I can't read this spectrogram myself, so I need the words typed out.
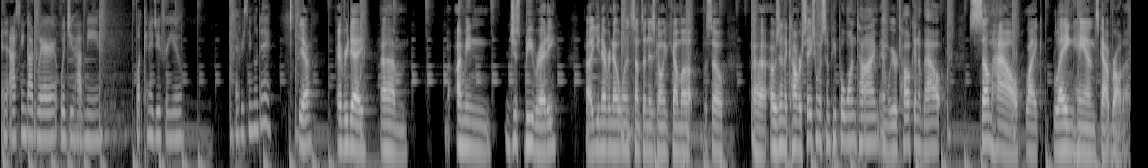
and asking God, where would you have me? What can I do for you every single day? Yeah, every day. Um, I mean, just be ready. Uh, you never know when something is going to come up. So, uh, I was in a conversation with some people one time, and we were talking about somehow like laying hands got brought up,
